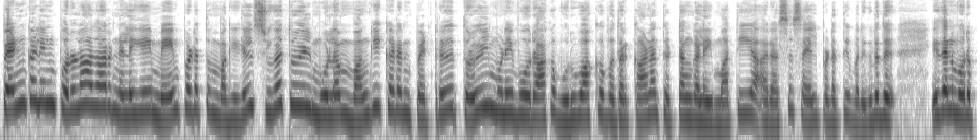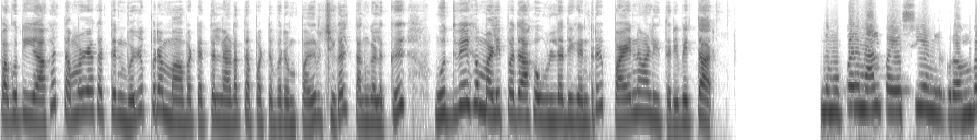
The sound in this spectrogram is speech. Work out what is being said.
பெண்களின் பொருளாதார நிலையை மேம்படுத்தும் வகையில் சுயதொழில் மூலம் வங்கிக் கடன் பெற்று தொழில் முனைவோராக உருவாக்குவதற்கான திட்டங்களை மத்திய அரசு செயல்படுத்தி வருகிறது. இதன் ஒரு பகுதியாக தமிழகத்தின் விழுப்புரம் மாவட்டத்தில் நடத்தப்பட்டு வரும் பயிற்சிகள் தங்களுக்கு உத்வேகம் அளிப்பதாக உள்ளது என்று பயனாளி தெரிவித்தார். இந்த முப்பது நாள் பயிற்சி எங்களுக்கு ரொம்ப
